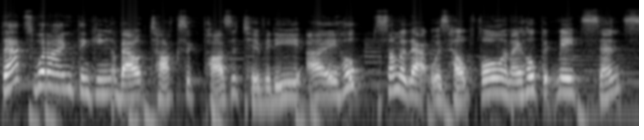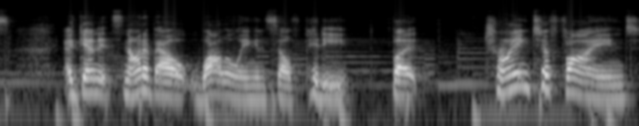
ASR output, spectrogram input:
that's what I'm thinking about toxic positivity. I hope some of that was helpful and I hope it made sense. Again, it's not about wallowing in self pity, but trying to find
